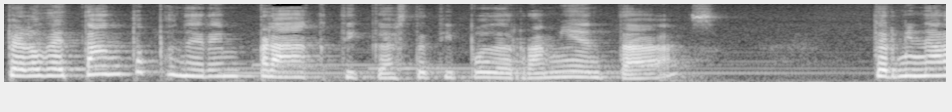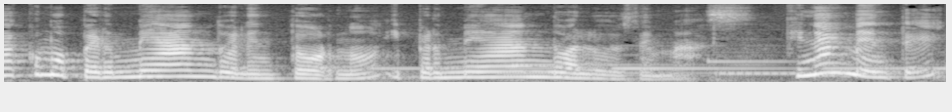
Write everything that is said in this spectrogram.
Pero de tanto poner en práctica este tipo de herramientas, terminará como permeando el entorno y permeando a los demás. Finalmente,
